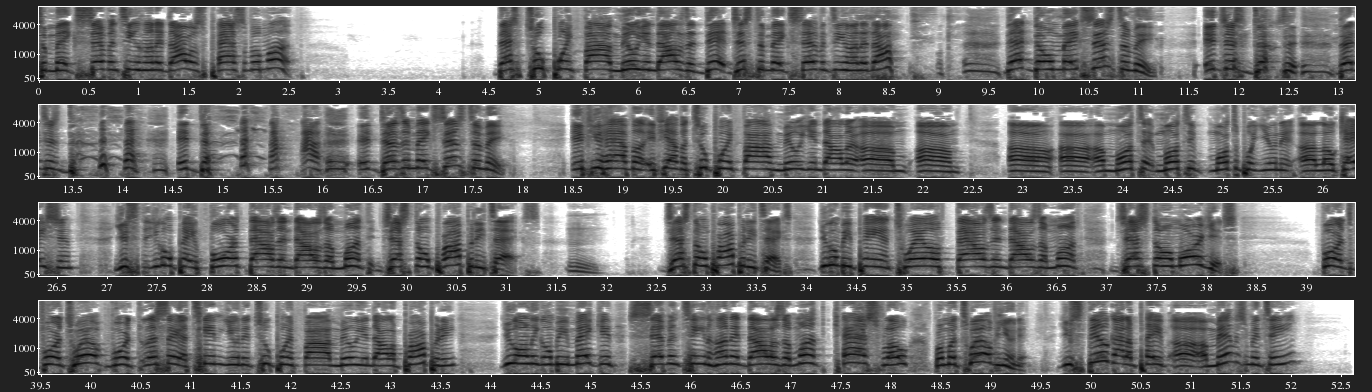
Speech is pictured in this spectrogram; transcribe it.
to make $1,700 passive a month. That's $2.5 million of debt just to make $1,700. that don't make sense to me. It just doesn't, that just, it, it doesn't make sense to me. If you have a if you have a two point five million dollar um um uh uh a multi multi multiple unit uh location, you st- you're gonna pay four thousand dollars a month just on property tax. Just on property tax, you're gonna be paying twelve thousand dollars a month just on mortgage for for twelve for let's say a ten unit, two point five million dollar property. You're only gonna be making seventeen hundred dollars a month cash flow from a twelve unit. You still gotta pay uh, a management team.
